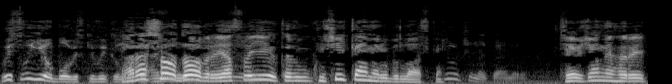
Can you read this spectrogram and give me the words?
ви свої обов'язки виконуєте. Хорошо, а не- добре, я свої кажу, включіть камеру, будь ласка. Включена камера. Чи вже не горить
